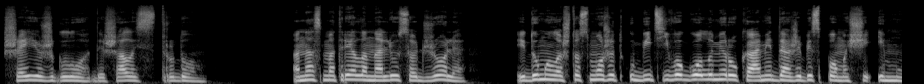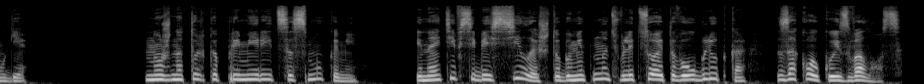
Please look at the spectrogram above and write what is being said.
Шею жгло, дышалось с трудом. Она смотрела на Люсо Джоля и думала, что сможет убить его голыми руками даже без помощи Имуги. Нужно только примириться с муками — и найти в себе силы, чтобы метнуть в лицо этого ублюдка заколку из волос.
